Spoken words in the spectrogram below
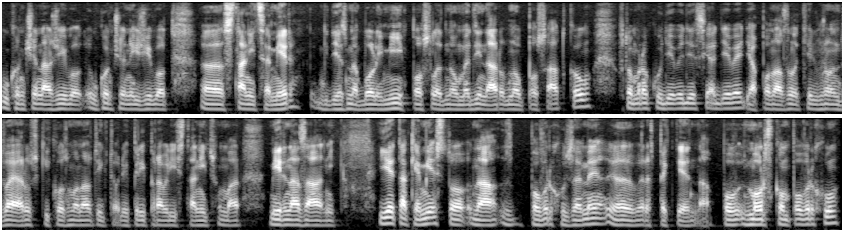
ukončená život, ukončený život e, stanice Mir, kde sme boli my poslednou medzinárodnou posádkou v tom roku 99 a po nás leteli už len dvaja ruskí kozmonauti, ktorí pripravili stanicu Mir na zánik. Je také miesto na povrchu Zeme, e, respektíve na po, morskom povrchu,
